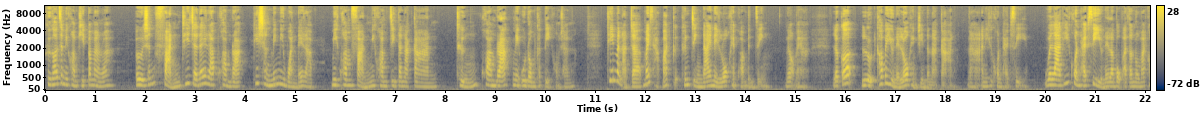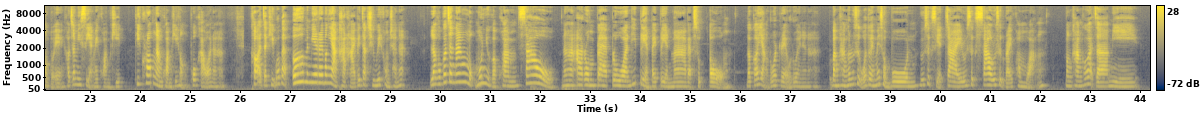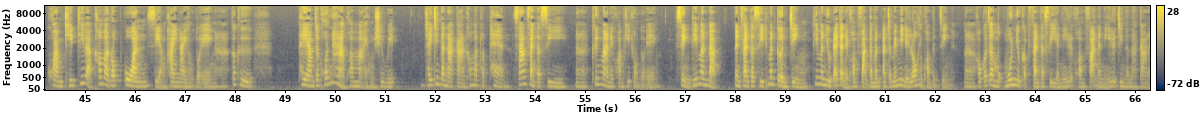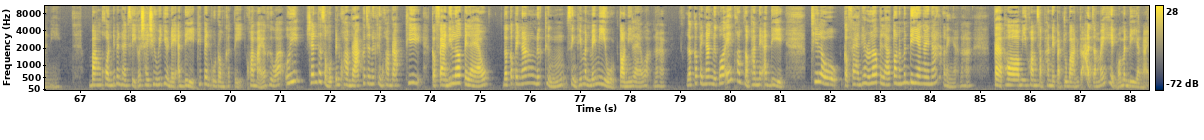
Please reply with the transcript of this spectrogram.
คือเขาจะมีความคิดประมาณว่า เออ ฉันฝันที่จะได้รับความรัก ที่ฉันไม่มีวันได้รับ มีความฝันมีความจินตนาการ ถึงความรักในอุดมคติของฉัน ที่มันอาจจะไม่สามารถเกิดขึ้นจริงได้ในโลกแห่งความเป็นจริงนึกออกไหมคะแล้วก็หลุดเข้าไปอยู่ในโลกแห่งจินตนาการนะคะอันนี้คือคน type 4 เวลาที่คน type 4 อยู่ในระบบอัตโนมัติของตัวเอง เขาจะมีเสียงในความคิดที่ครอบงำความคิดของพวกเขาอะนะคะเขาอาจจะคิดว่าแบบเออ มันมีอะไรบางอย่างขาดหายไปจากชีวิตของฉันอะ แล้วเขาก็จะนั่งหมกมุ่นอยู่กับความเศร้านะคะอารมณ์แปรปรวนที่เปลี่ยนไปเปลี่ยนมาแบบสุดโต่ง แล้วก็อย่างรวดเร็วด้วยเนี่ยนะคะ บางครั้งก็รู้สึกว่าตัวเองไม่สมบูรณ์ รู้สึกเสียใจ รู้สึกเศร้า รู้สึกไร้ความหวัง บางครั้งเขาอาจจะมีความคิดที่แบบเข้ามารบกวนเสียงภายในของตัวเองนะคะ ก็คือ พยายามจะค้นหาความหมายของชีวิต ใช้จินตนาการเข้ามาทดแทน สร้างแฟนตาซีนะขึ้นมาในความคิดของตัวเอง สิ่งที่มันแบบ เป็นแฟนตาซีที่มันเกินจริง ที่มันอยู่ได้แต่ในความฝันแต่มันอาจจะไม่มีในโลกแห่งความเป็นจริงเนี่ยนะเขาก็จะหมกมุ่นอยู่กับแฟนตาซีอันนี้หรือความฝันอันนี้หรือจินตนาการอันนี้ บางคนที่เป็น type 4ก็ใช้ชีวิตอยู่ในอดีตที่เป็นอุดมคติ ความหมายก็คือว่าอุ้ยเช่นถ้าสมมติเป็นความรักก็จะนึกถึงความรักที่กับแฟนที่เลิกไปแล้ว แล้วก็ไปนั่งนึกถึงสิ่งที่มันไม่มีอยู่ตอนนี้แล้วอะนะคะแล้วก็ไปนั่งนึกว่าเอ๊ะความสัมพันธ์ในอดีต ที่เรากับแฟนที่เราเลิกไปแล้วตอนนั้นมันดียังไงนะอะไรเงี้ยนะคะ แต่พอมีความสัมพันธ์ในปัจจุบันก็อาจจะไม่เห็นว่ามันดียังไง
